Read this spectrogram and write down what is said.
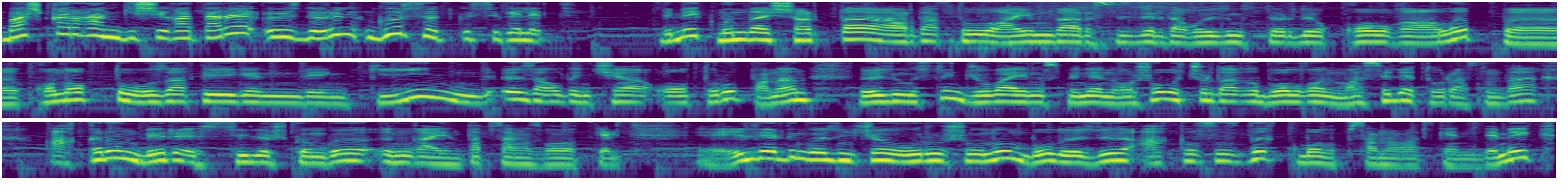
башкарган киши катары өздөрүн көрсөткүсү келет демек мындай шартта ардактуу айымдар сиздер дагы өзүңүздөрдү колго алып э, конокту узатып ийгенден кийин өз алдынча отуруп анан өзүңүздүн жубайыңыз менен ошол учурдагы болгон маселе туурасында акырын бир сүйлөшкөнгө ыңгайын тапсаңыз болот экен. Э, элдердин көзүнчө урушуунун бул өзү акылсыздык болуп саналат экен. Демек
